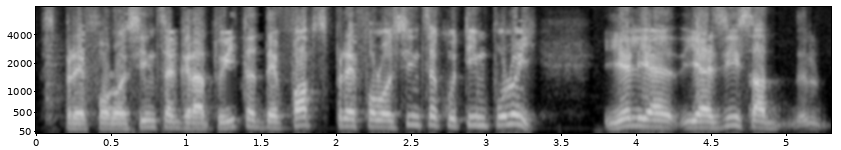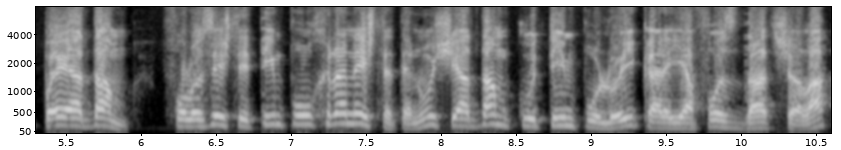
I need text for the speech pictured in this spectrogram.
spre folosință gratuită, de fapt spre folosință cu timpul lui. El i-a, i-a zis, păi Adam, folosește timpul, hrănește-te, nu? Și Adam cu timpul lui, care i-a fost dat și ăla,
